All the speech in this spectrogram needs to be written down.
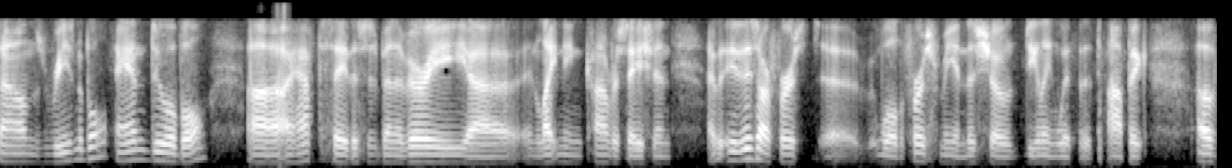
sounds reasonable and doable. Uh, I have to say this has been a very uh, enlightening conversation. It is our first, uh, well, the first for me in this show dealing with the topic of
